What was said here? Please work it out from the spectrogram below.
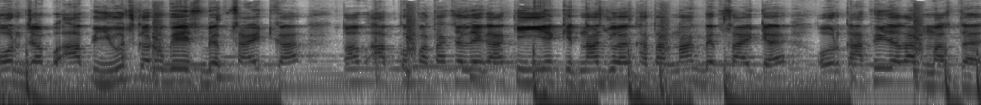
और जब आप यूज़ करोगे इस वेबसाइट का, तब आपको पता चलेगा कि ये कितना जो है खतरनाक वेबसाइट है और काफ़ी ज़्यादा मस्त है।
